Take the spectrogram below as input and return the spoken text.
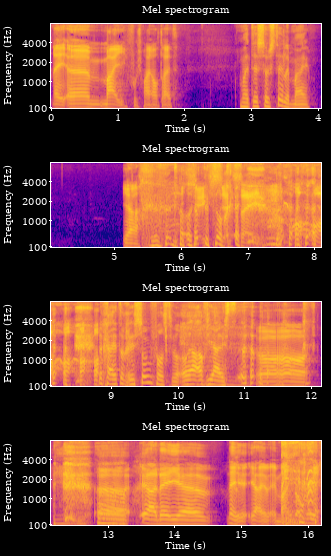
Nee, eh, mei, volgens mij altijd. Maar het is zo stil in mei. Ja. Dat. Dan ga je toch in songfestival? Oh ja, of juist. Oh. Eh, ja, nee, eh, nee, ja, in weer.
